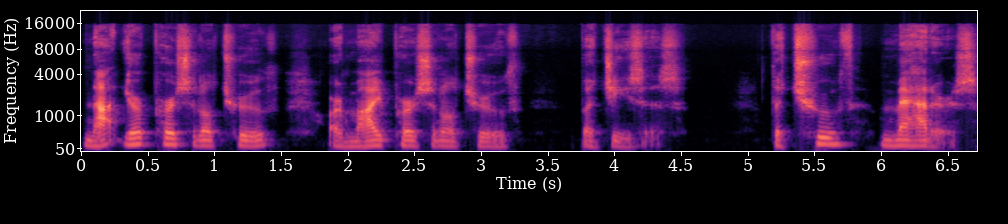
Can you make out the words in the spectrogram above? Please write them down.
Not your personal truth or my personal truth, but Jesus. The truth matters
